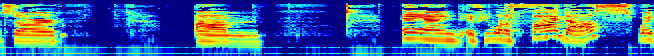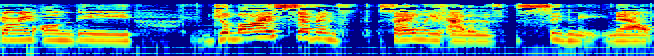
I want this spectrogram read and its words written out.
So, um, and if you want to find us, we're going on the July 7th sailing out of Sydney. Now,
